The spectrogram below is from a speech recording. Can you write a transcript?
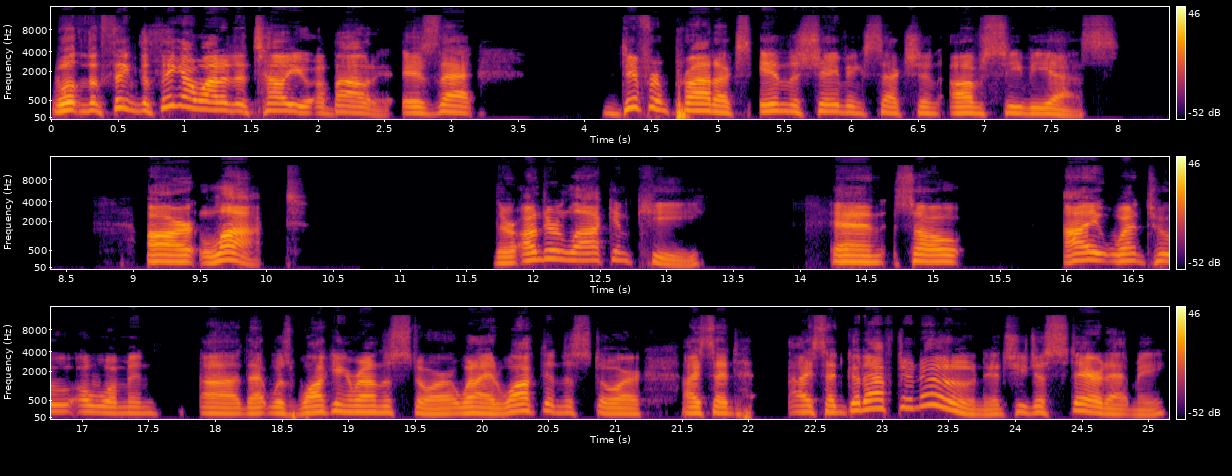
Well, the thing the thing I wanted to tell you about it is that different products in the shaving section of CVS are locked. They're under lock and key. And so I went to a woman uh, that was walking around the store. When I had walked in the store, I said, I said, good afternoon. And she just stared at me.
